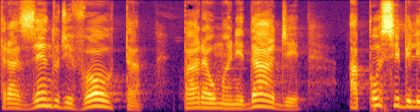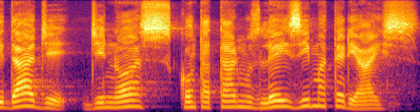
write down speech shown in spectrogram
trazendo de volta para a humanidade a possibilidade de nós contatarmos leis imateriais.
